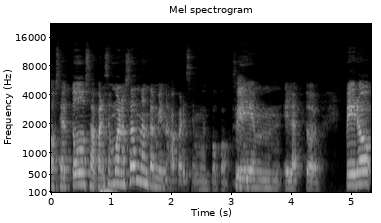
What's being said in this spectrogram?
o sea, todos aparecen. Bueno, Sadman también aparece muy poco, em, el actor. Pero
